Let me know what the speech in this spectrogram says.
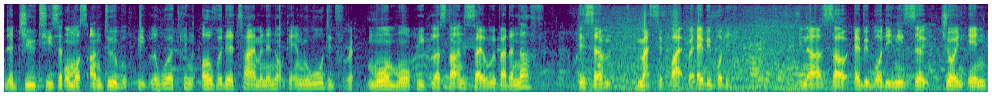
The duties are almost undoable. People are working over their time and they're not getting rewarded for it. More and more people are starting to say, we've had enough. It's a massive fight for everybody. You know, so everybody needs to join in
